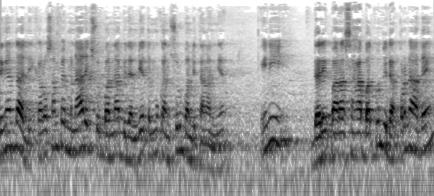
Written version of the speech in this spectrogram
dengan tadi kalau sampai menarik surban Nabi dan dia temukan surban di tangannya ini dari para sahabat pun tidak pernah ada yang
